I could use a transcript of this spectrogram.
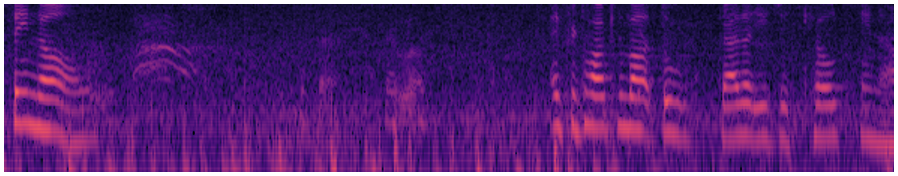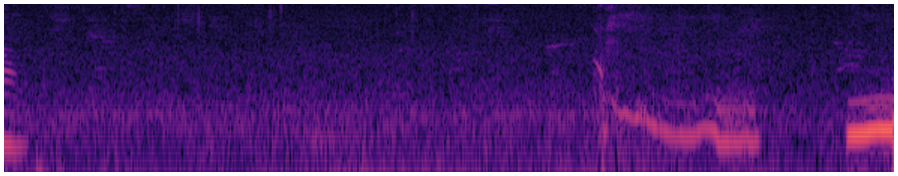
say no. Okay, I will. If you're talking about the guy that you just killed, say no. No.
